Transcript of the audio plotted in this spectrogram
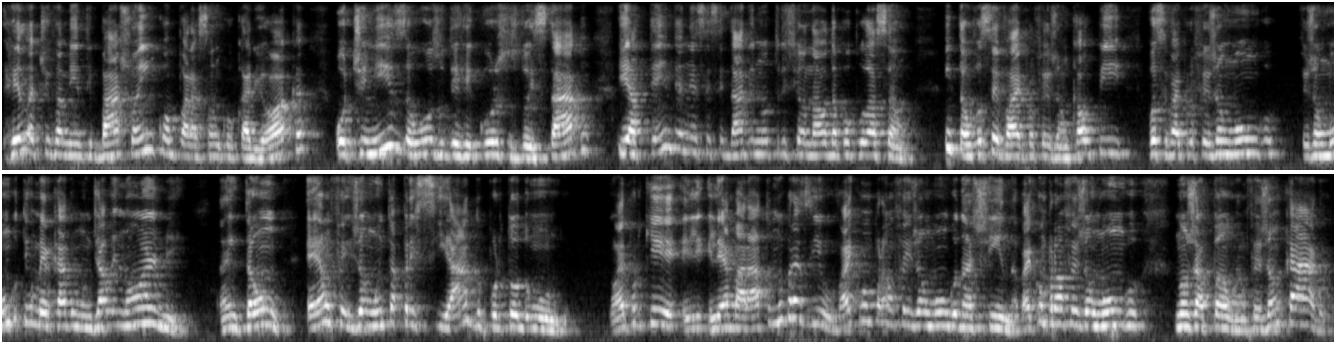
relativamente baixo em comparação com o carioca, otimiza o uso de recursos do Estado e atende à necessidade nutricional da população. Então você vai para o feijão calpi, você vai para o feijão mungo. Feijão mungo tem um mercado mundial enorme. Né? Então é um feijão muito apreciado por todo mundo. Não é porque ele, ele, é barato no Brasil. Vai comprar um feijão mungo na China, vai comprar um feijão mungo no Japão. É um feijão caro.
